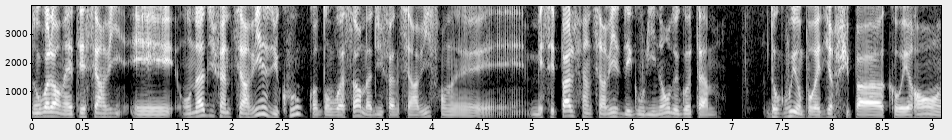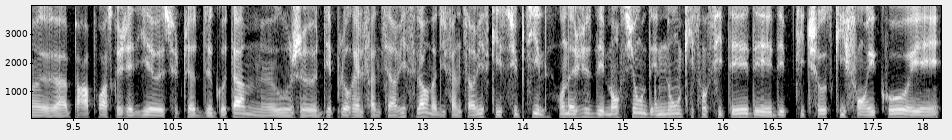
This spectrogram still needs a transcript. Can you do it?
Donc voilà, on a été servi. Et on a du fan service du coup, quand on voit ça, on a du fan service, on est... mais c'est pas le fan service dégoulinant de Gotham. Donc oui, on pourrait dire je suis pas cohérent euh, par rapport à ce que j'ai dit euh, sur le pilote de Gotham euh, où je déplorais le fan service. Là, on a du fan service qui est subtil. On a juste des mentions, des noms qui sont cités, des petites choses qui font écho et,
